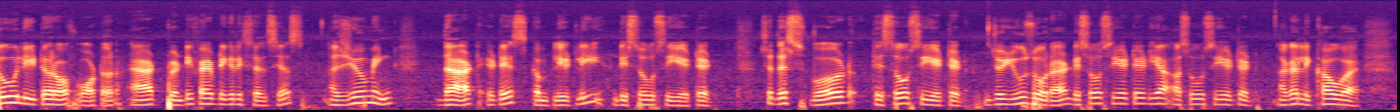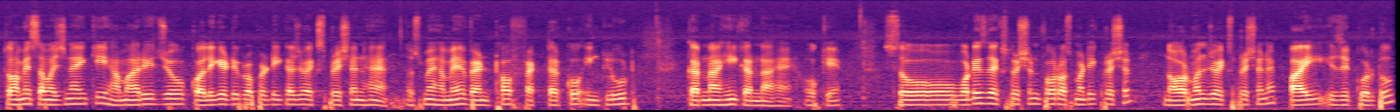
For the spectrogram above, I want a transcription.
two litre of of at twenty five degree Celsius assuming that it is completely dissociated. So, this word dissociated, जो यूज़ हो रहा है, dissociated या associated, अगर लिखा हुआ है तो हमें समझना है कि हमारी जो कॉलिगेटिव प्रॉपर्टी का जो एक्सप्रेशन है, उसमें हमें वेंट ऑफ़ फैक्टर को इंक्लूड करना ही करना है okay so what is the expression for osmotic pressure normal जो एक्सप्रेशन है pi is equal to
